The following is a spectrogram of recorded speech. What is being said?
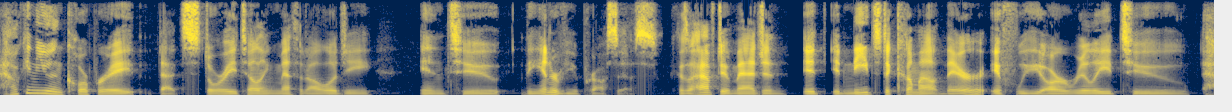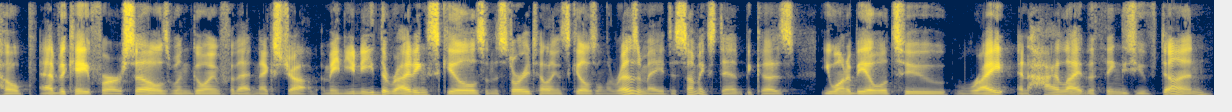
How can you incorporate that storytelling methodology into the interview process? Because I have to imagine it, it needs to come out there if we are really to help advocate for ourselves when going for that next job. I mean, you need the writing skills and the storytelling skills on the resume to some extent because you want to be able to write and highlight the things you've done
